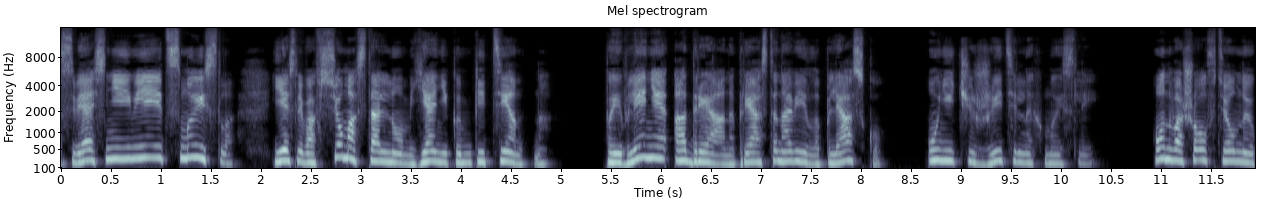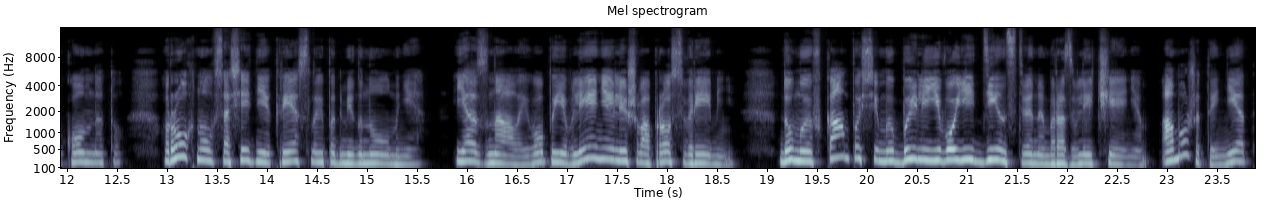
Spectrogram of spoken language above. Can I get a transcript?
связь не имеет смысла, если во всем остальном я некомпетентна. Появление Адриана приостановило пляску уничижительных мыслей. Он вошел в темную комнату, рухнул в соседнее кресло и подмигнул мне. Я знала, его появление — лишь вопрос времени. Думаю, в кампусе мы были его единственным развлечением, а может и нет,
